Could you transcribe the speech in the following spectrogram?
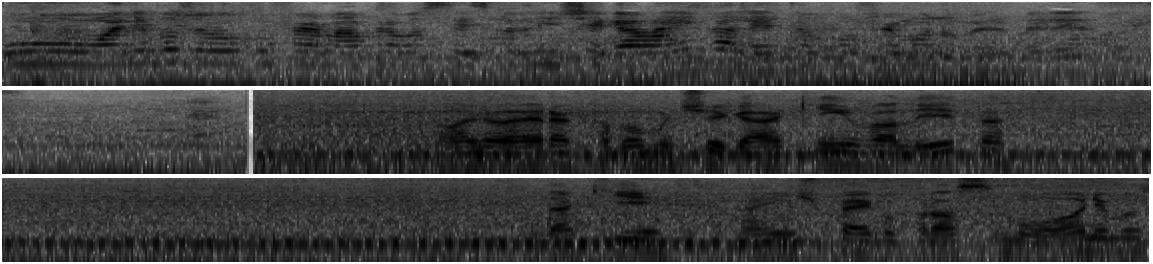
O ônibus eu vou confirmar pra vocês quando a gente chegar lá em Valeta, eu confirmo o número, beleza? Fala galera, acabamos de chegar aqui em Valeta. Daqui a gente pega o próximo ônibus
